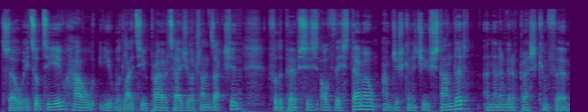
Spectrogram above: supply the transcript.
So it's up to you how you would like to prioritize your transaction. For the purposes of this demo, I'm just going to choose standard and then I'm going to press confirm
